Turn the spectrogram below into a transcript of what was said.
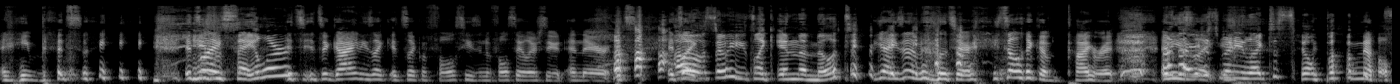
and he bets. it's He's like a sailor. it's it's a guy, and he's like it's like a full season, a full sailor suit, and they're it's it's oh, like so he's like in the military. yeah, he's in the military. He's not like a pirate, and he's like just he liked to sail boats. no,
